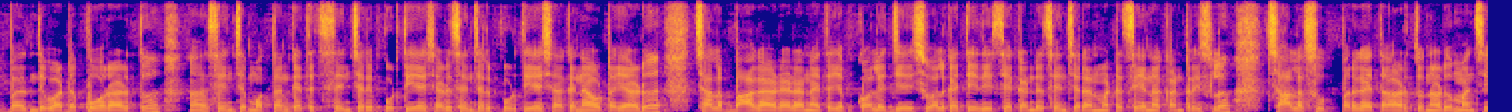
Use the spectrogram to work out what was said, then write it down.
ఇబ్బంది పడ్డ పోరాడుతూ సెంచరీ మొత్తానికైతే సెంచరీ పూర్తి చేశాడు. సెంచరీ పూర్తి చేశాకనే అవుట్ అయ్యాడు. చాలా బాగా ఆడాడని అయితే చెప్పుకోవాలి. జైస్వాల్కి అయితే ఇది సెకండ్ సెంచరీ అనమాట సేనా కంట్రీస్లో చాలా సూపర్గా అయితే ఆడుతున్నాడు. మంచి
